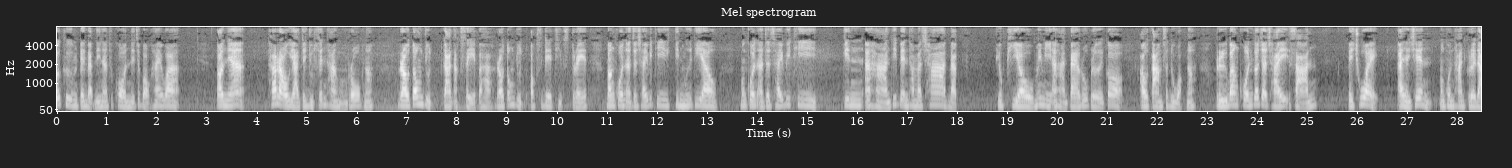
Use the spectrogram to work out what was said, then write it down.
ก็คือมันเป็นแบบนี้นะทุกคนเนี่ยจะบอกให้ว่า ตอนเนี้ยถ้าเราอยากจะหยุดเส้นทางของโรคเนาะเราต้องหยุดการอักเสบอะค่ะ เราต้องหยุด oxidative stress บางคนอาจจะใช้วิธีกินมื้อเดียว บางคนอาจจะใช้วิธีกินอาหารที่เป็นธรรมชาติแบบเพียวๆ ไม่มีอาหารแปรรูปเลยก็เอาตามสะดวกเนาะ หรือบางคนก็จะใช้สารไปช่วย อะอย่างเช่น บางคนทานเกลือด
